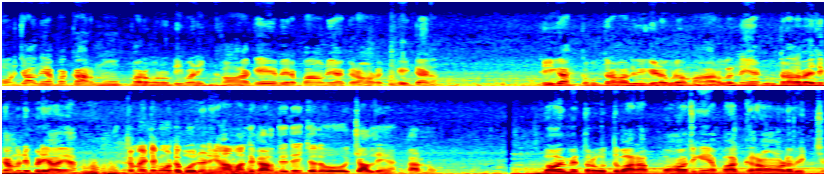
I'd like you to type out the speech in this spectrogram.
ਹੁਣ ਚੱਲਦੇ ਆਪਾਂ ਘਰ ਨੂੰ, ਘਰੋਂ ਰੋਟੀ ਪਾਣੀ ਖਾ ਕੇ ਫਿਰ ਆਪਾਂ ਆਉਨੇ ਆ ਗਰਾਊਂਡ ਖੇਡਣ। ਠੀਕ ਆ? ਕਬੂਤਰਾਂ ਵੱਲ ਵੀ ਗੇੜਾ ਗੂੜਾ ਮਾਰ ਲੈਣੇ ਆ ਕਬੂਤਰਾਂ ਦਾ ਵੈਸੇ ਕੰਮ ਨਿਬੜਿਆ ਹੋਇਆ। ਕਮੈਂਟ ਕਮੈਂਟ ਬੋਲਣੇ ਹਾਂ ਬੰਦ ਕਰਤੇ ਤੇ ਚਲੋ ਚੱਲਦੇ ਆ ਘਰ ਨੂੰ। ਲੋ ਜੀ ਮਿੱਤਰੋ, ਦੁਬਾਰਾ ਪਹੁੰਚ ਗਏ ਆਪਾਂ ਗਰਾਊਂਡ ਵਿੱਚ।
